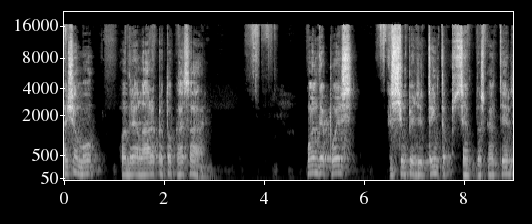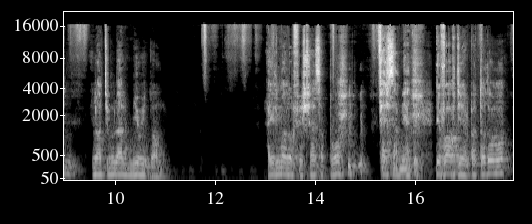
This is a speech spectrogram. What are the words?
Aí chamou o André Lara para tocar essa área. Um ano depois, eles tinham perdido 30% das carteiras e nós tínhamos dado mil em dólar. Aí ele mandou fechar essa porra, fecha essa merda, devolve dinheiro para todo mundo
